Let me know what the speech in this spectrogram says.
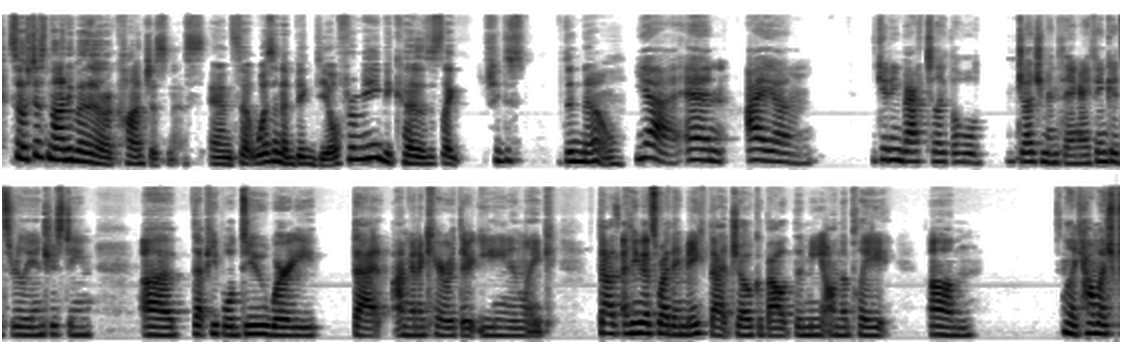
So it's just not even in our consciousness. And so it wasn't a big deal for me because it's like she just didn't know. Yeah. And I, um, getting back to like the whole judgment thing, I think it's really interesting uh, that people do worry that I'm going to care what they're eating. And like, that's, I think that's why they make that joke about the meat on the plate. Um, like how much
